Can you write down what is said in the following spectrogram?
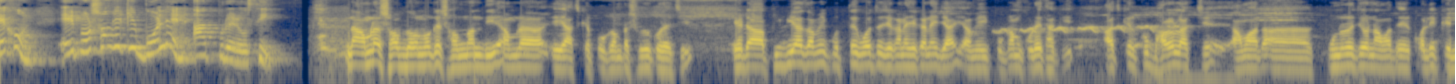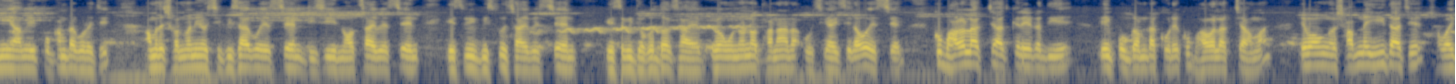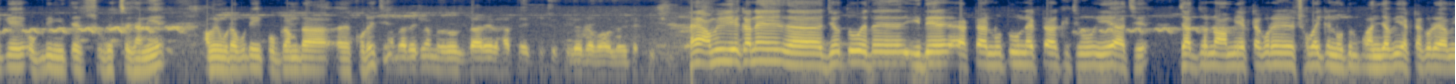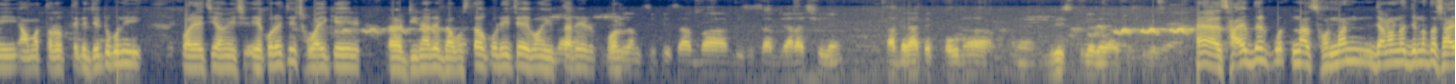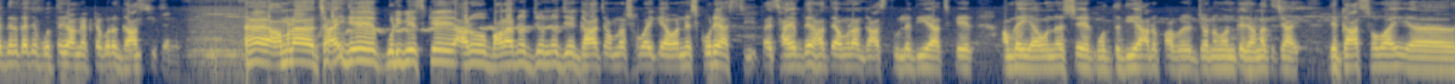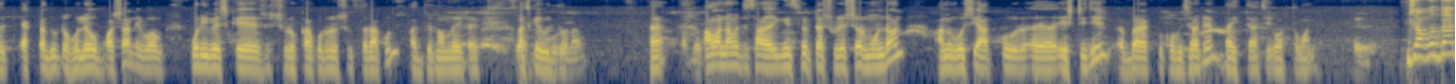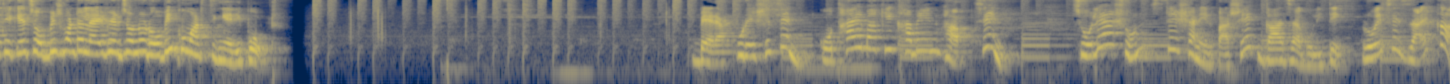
দেখুন, এই প্রসঙ্গে কি বললেন আতপুরের ওসি? না, আমরা সব ধর্মকে সম্মান দিয়ে আমরা এই আজকের প্রোগ্রামটা শুরু করেছি। এটা পিবিএস আমি প্রত্যেক বছর যেখানে যেখানে যাই, আমি এই প্রোগ্রাম করে থাকি। আজকের খুব ভালো লাগছে। আমার পনেরো জন আমাদের কলিগকে নিয়ে আমি এই প্রোগ্রামটা করেছি। আমাদের সম্মানীয় সিপি সাহেবও এসছেন ডিসি নর্থ সাহেব এসছেন এসপি বিসপুর সাহেব এসছেন এসপি জগদ্দল সাহেব এবং অন্যান্য থানার ওসিআইসিরাও এসছেন। খুব ভালো লাগছে আজকের এটা দিয়ে এই প্রোগ্রামটা করে, খুব ভালো লাগছে আমার। এবং সামনে ঈদ আছে সবাইকে অগ্রিম ঈদের শুভেচ্ছা জানিয়ে আমি মোটামুটি এই প্রোগ্রামটা করেছি। আমরা দেখলাম রোজগারের হাতে কিছু তুলে দেওয়া হলো এটা কি? হ্যাঁ আমি এখানে যেহেতু এদের ঈদের একটা নতুন একটা কিছু ইয়ে আছে যার জন্য আমি একটা করে সবাইকে নতুন পাঞ্জাবি একটা করে আমি আমার তরফ থেকে যেটুকুনি করেছি আমি এ করেছি সবাইকে ডিনারের ব্যবস্থাও করিয়েছে এবং ইফতারের বললাম সিপি সাহেব বা ডিসি সাহেব যারা ছিলেন তাদের হাতে পৌধা মানে ব্রিজ তুলে দেওয়া হ্যাঁ সাহেবদের না সম্মান জানানোর জন্য তো সাহেবদের কাছে প্রত্যেকে আমি একটা করে গাছ হ্যাঁ আমরা চাই যে পরিবেশকে আরও বাড়ানোর জন্য যে গাছ আমরা সবাইকে অ্যাওয়ারনেস করে আসছি। তাই সাহেবদের হাতে আমরা গাছ তুলে দিয়ে আজকের আমরা এই অ্যাওয়ারনেসের মধ্যে দিয়ে আরও পাব- জনগণকে জানাতে চাই যে গাছ সবাই আহ, একটা দুটো হলেও বসান এবং পরিবেশকে সুরক্ষা করুন সুস্থ রাখুন। তার জন্য আমরা এটা আজকে উদ্যোগ হ্যাঁ, আমার নাম হচ্ছে ইন্সপেক্টর সুরেশ্বর মণ্ডল। আমি বসি আতপুর এসটিজির ব্যারাকপুর কমিশনারের দায়িত্বে আছি বর্তমানে। জগদ্দল থেকে চব্বিশ ঘণ্টা লাইভের জন্য রবি কুমার সিং এর রিপোর্ট। ব্যারাকপুর এসেছেন, কোথায় বাকি খাবেন ভাবছেন? চলে আসুন স্টেশনের পাশে গাজাগুলিতে রয়েছে জায়গা।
